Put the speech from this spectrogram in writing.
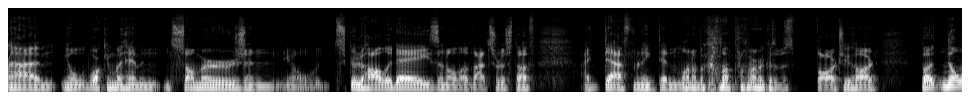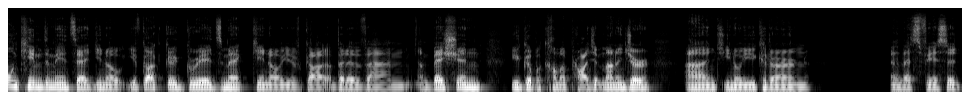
um, you know, working with him in, in, summers and you know school holidays and all of that sort of stuff. I definitely didn't want to become a plumber because it was far too hard. But no one came to me and said, you know, you've got good grades, Mick. You know, you've got a bit of um, ambition. You could become a project manager, and you know, you could earn, and let's face it,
